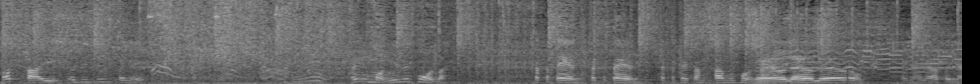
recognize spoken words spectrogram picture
ฮอตไทยเอ้ยจริงๆไปไหนเฮ้ยหมอนนี่ไม่โหดว่ะตั๊กแตนตั๊กแตนตั๊กแตนตามข้ามมึงโหดเร็วเร็วเร็ว ไปไหนแล้วไปไหน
